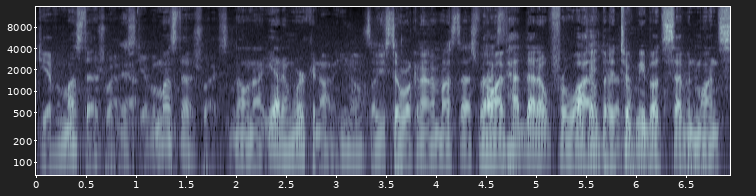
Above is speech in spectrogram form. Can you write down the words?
do you have a mustache wax? Yeah. Do you have a mustache wax? No, not yet. I'm working on it. You know. So you're still working on a mustache? Wax? No. I've had that out for a while, Okay, but it took me about seven months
